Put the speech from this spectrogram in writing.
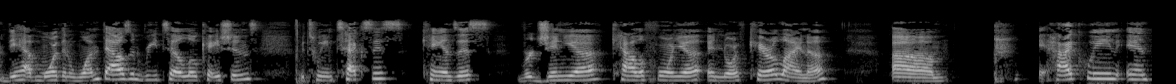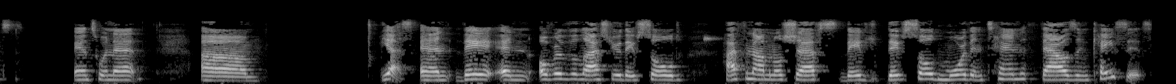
They have more than 1,000 retail locations between Texas, Kansas, Virginia, California, and North Carolina. Um, Queen Ant- Antoinette. Um, yes, and they and over the last year they've sold High Phenomenal Chefs. They've they've sold more than ten thousand cases,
